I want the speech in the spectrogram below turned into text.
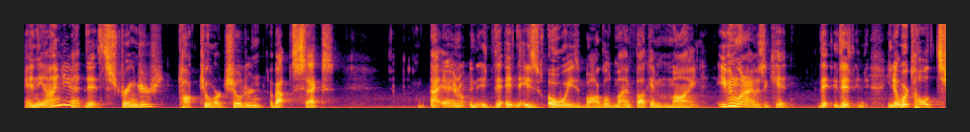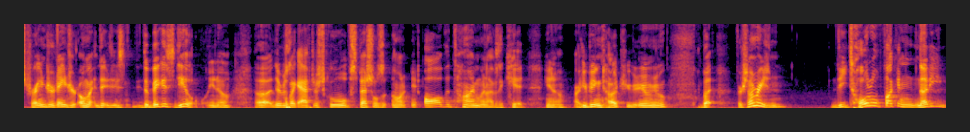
And the idea that strangers talk to our children about sex, I, I it, it is always boggled my fucking mind. Even when I was a kid. This, you know, we're told stranger danger. Oh my, it's the biggest deal. You know, uh, there was like after school specials on all the time when I was a kid. You know, are you being touched? You, you know, but for some reason, the total fucking nutty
